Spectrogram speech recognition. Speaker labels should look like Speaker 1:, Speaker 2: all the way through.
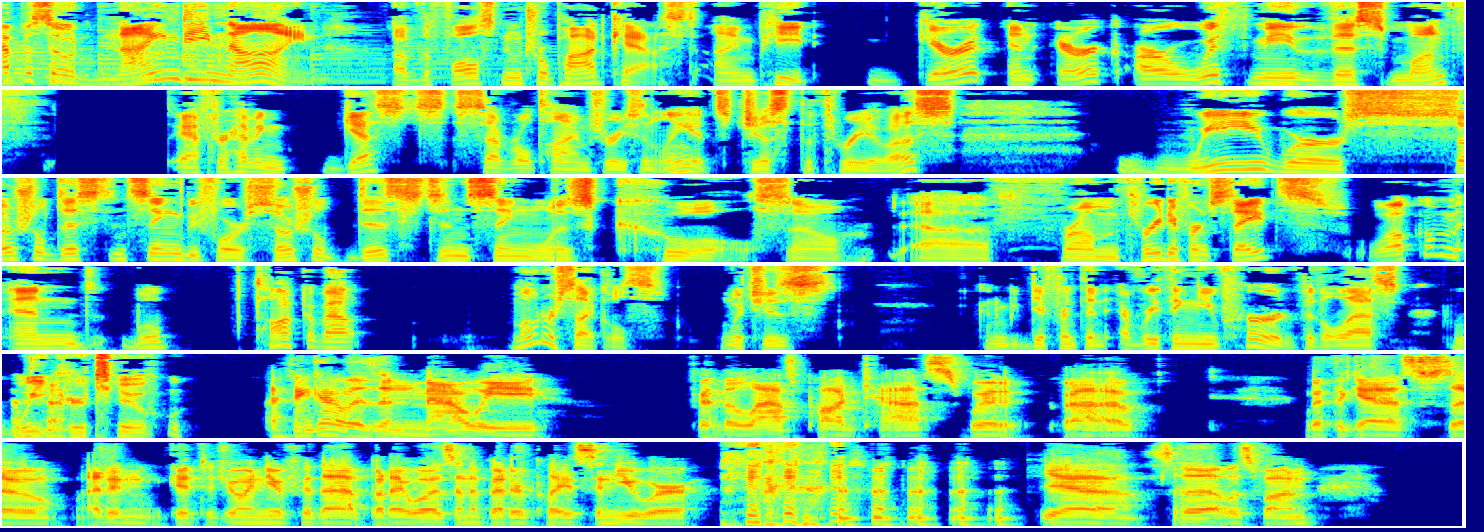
Speaker 1: episode 99 of the False Neutral Podcast. I'm Pete. Garrett and Eric are with me this month. After having guests several times recently, it's just the three of us. We were social distancing before social distancing was cool. So, uh, from three different states, welcome, and we'll talk about motorcycles, which is going to be different than everything you've heard for the last week or two.
Speaker 2: I think I was in Maui for the last podcast with uh, with the guests, so I didn't get to join you for that, but I was in a better place than you were. yeah, so that was fun.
